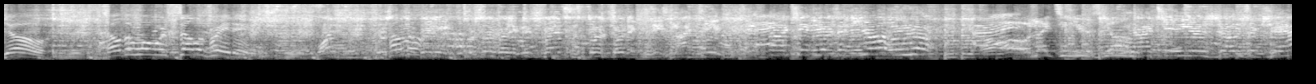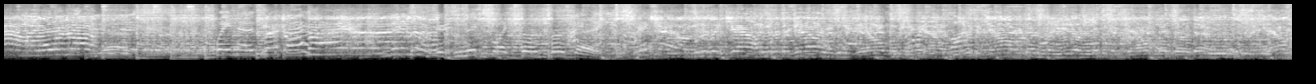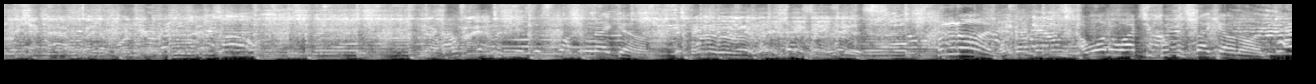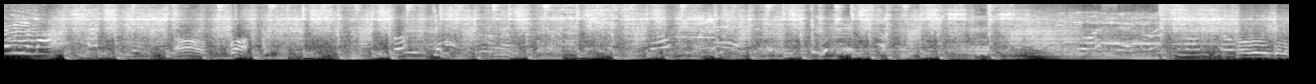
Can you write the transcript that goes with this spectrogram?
Yo, tell them what we're celebrating. What? We're Tell them- we're celebrating Nick Francis' third birthday because he's 19. This. Put it on. What about gowns? I want to watch you put this nightgown on. Carry your mom text me. Oh, fuck.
